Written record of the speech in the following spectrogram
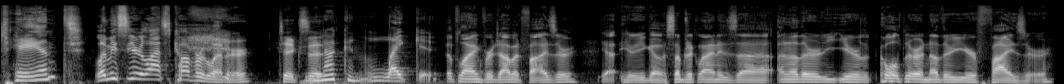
can't. Let me see your last cover letter. Takes You're it. not gonna like it. Applying for a job at Pfizer. Yeah, here you go. Subject line is uh, another year older, another year Pfizer.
